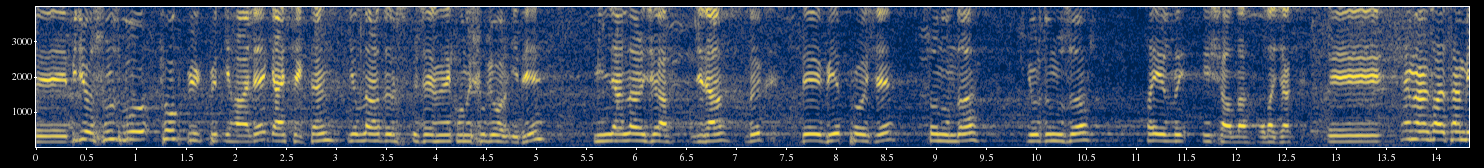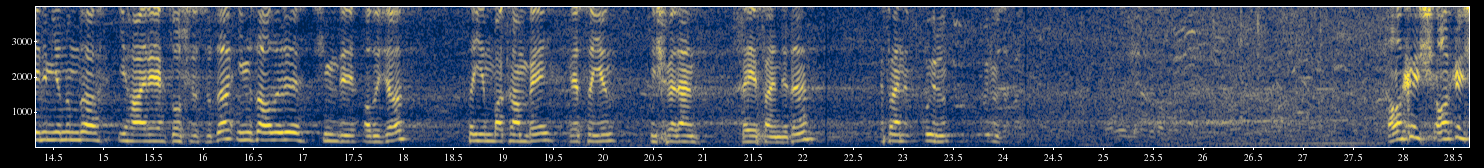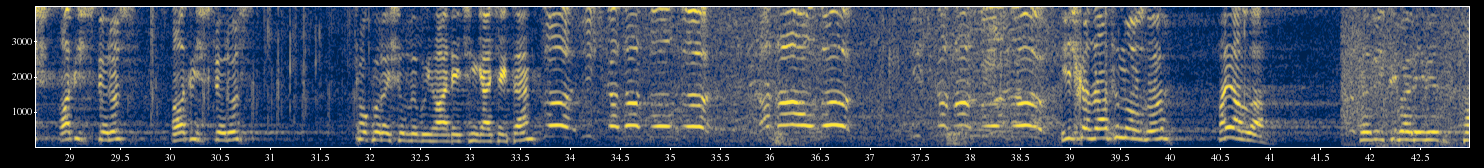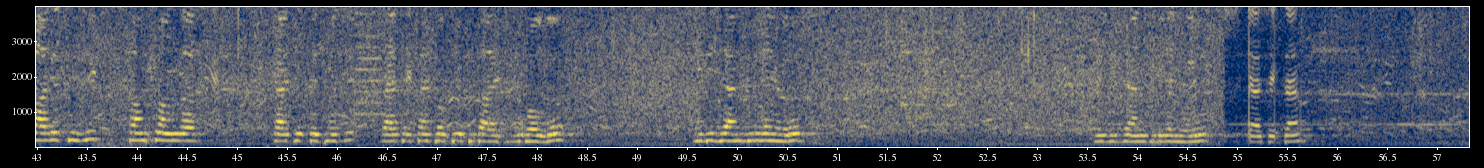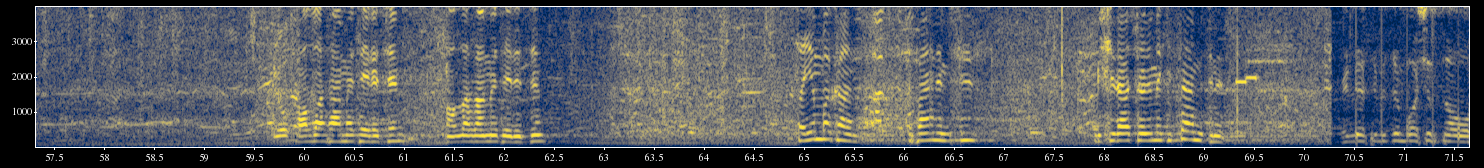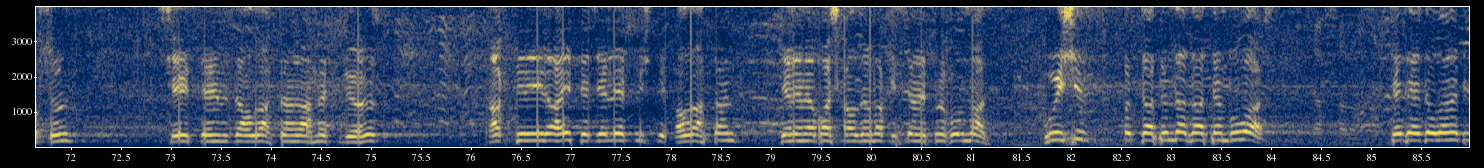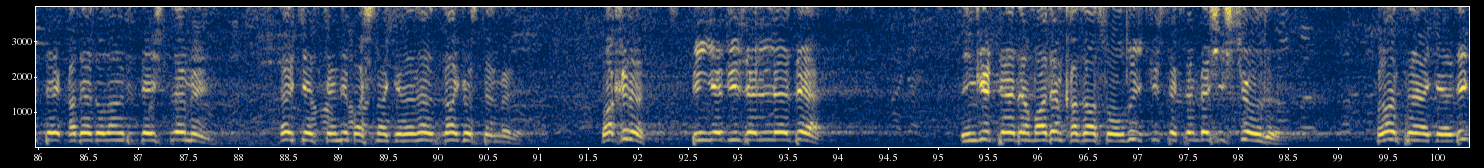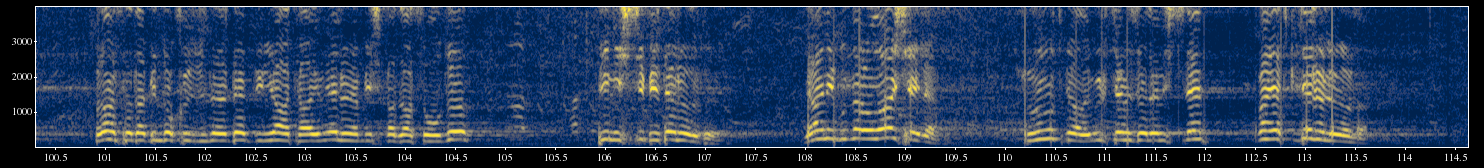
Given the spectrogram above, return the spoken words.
Ee, biliyorsunuz bu çok büyük bir ihale. Gerçekten yıllardır üzerine konuşuluyor idi. Milyarlarca liralık dev bir proje sonunda yurdumuza hayırlı inşallah olacak. Ee, hemen zaten benim yanımda ihale dosyası da imzaları şimdi alacağız. Sayın Bakan Bey ve Sayın İşveren Beyefendiden. Efendim buyurun. Buyurun efendim. Alkış, alkış, alkış istiyoruz. Alkış istiyoruz. Çok uğraşıldı bu ihale için gerçekten. iş kazası oldu, kaza oldu, iş kazası oldu. İş kazası mı oldu? Hay Allah. Tabii ki böyle bir talihsizlik tam şu anda gerçekleşmesi gerçekten çok büyük bir talihsizlik oldu. Ne diyeceğimizi bilemiyoruz. Ne diyeceğimizi bilemiyoruz. Gerçekten. Allah rahmet eylesin. Allah rahmet eylesin. Sayın Bakan, efendim siz bir şeyler söylemek ister misiniz? Milletimizin başı sağ olsun. Şehitlerimize Allah'tan rahmet diliyoruz. Takdiri ilahi tecelli etmiştir. Allah'tan gelene baş kaldırmak, isyan etmek olmaz. Bu işin fıtratında zaten bu var. Kederde olanı biz de, kaderde olanı biz değiştiremeyiz. Herkes kendi başına gelene rıza göstermeli. Bakınız 1750'lerde İngiltere'de maden kazası oldu. 285 işçi öldü. Fransa'ya geldik. Fransa'da 1900'lerde dünya tarihinin en önemli iş kazası oldu. Bin işçi birden öldü. Yani bunlar olağan şeyler. Şunu unutmayalım, ülkemizde ölen işçiler gayet güzel ölüyorlar.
